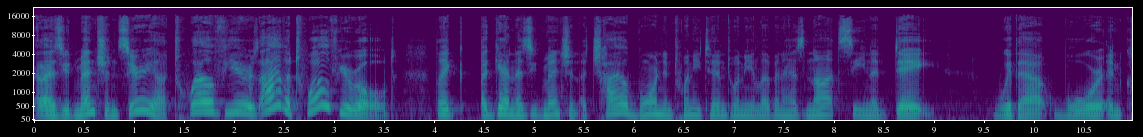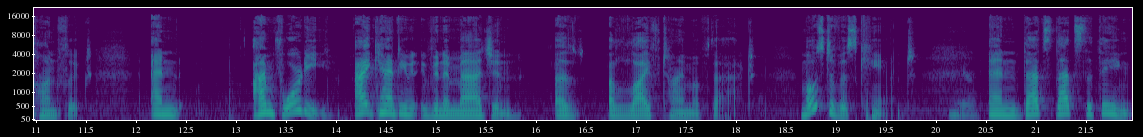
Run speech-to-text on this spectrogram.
as you'd mentioned, Syria, 12 years. I have a 12 year old. Like, again, as you'd mentioned, a child born in 2010, 2011 has not seen a day without war and conflict. And I'm 40. I can't even imagine a, a lifetime of that. Most of us can't. Yeah. And that's that's the thing.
